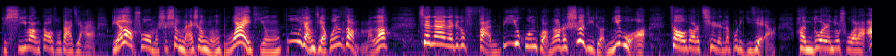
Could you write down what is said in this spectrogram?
就希望告诉大家呀，别老说我们是剩男剩女，不爱听，不想结婚，怎么了？了现在呢，这个反逼婚广告的设计者米果遭到了亲人的不理解呀。很多人就说了啊，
